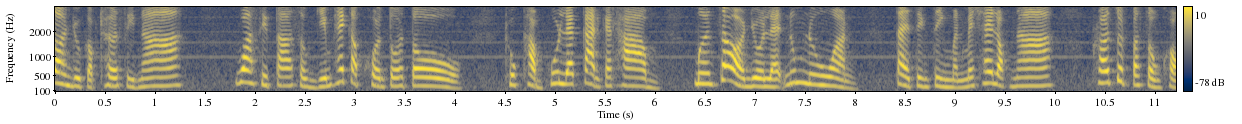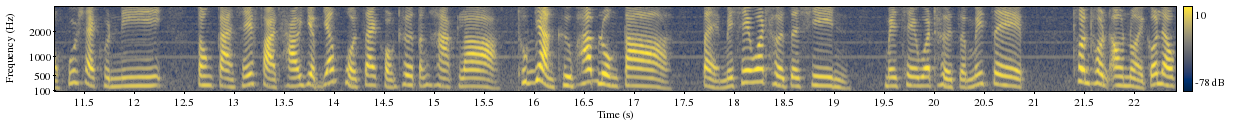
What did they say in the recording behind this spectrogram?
ตอนอยู่กับเธอสินะวาสิตาส่งยิ้มให้กับคนตัวโต ทุกคำพูดและการกระทำ เหมือนจะอ่อนโยนและนุ่มนวล แต่จริงๆ มันไม่ใช่หรอกนะ เพราะจุดประสงค์ของผู้ชายคนนี้ ต้องการใช้ฝ่าเท้าเหยียบย่ำหัวใจของเธอตั้งหากล่ะ ทุกอย่างคือภาพลวงตา แต่ไม่ใช่ว่าเธอจะชิน ไม่ใช่ว่าเธอจะไม่เจ็บ ทนทนเอาหน่อยก็แล้ว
